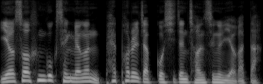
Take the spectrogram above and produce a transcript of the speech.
이어서 흥국생명은 페퍼를 잡고 시즌 전승을 이어갔다.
